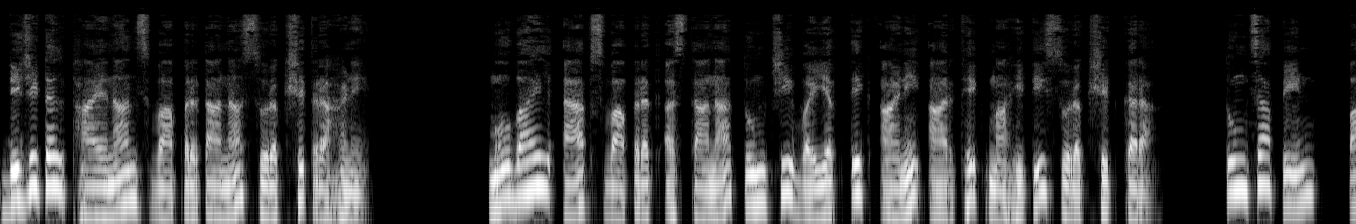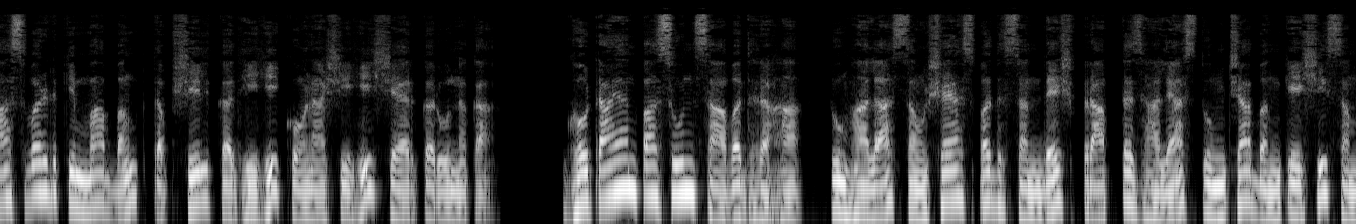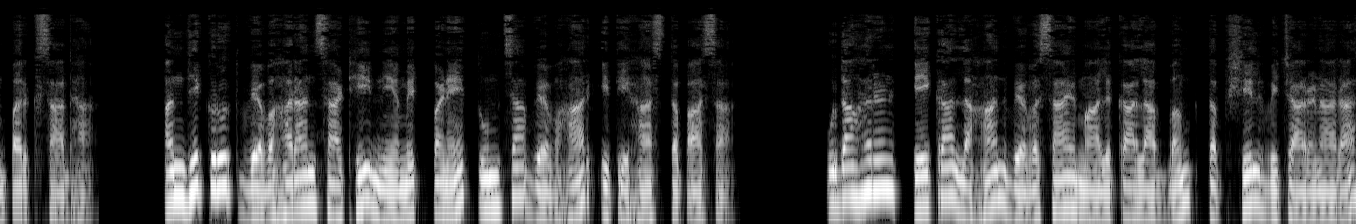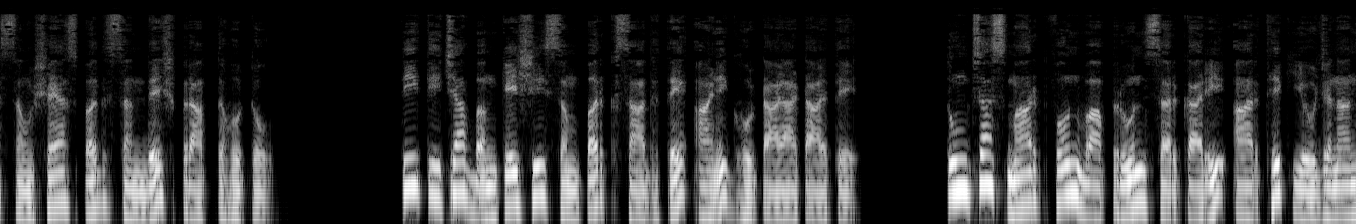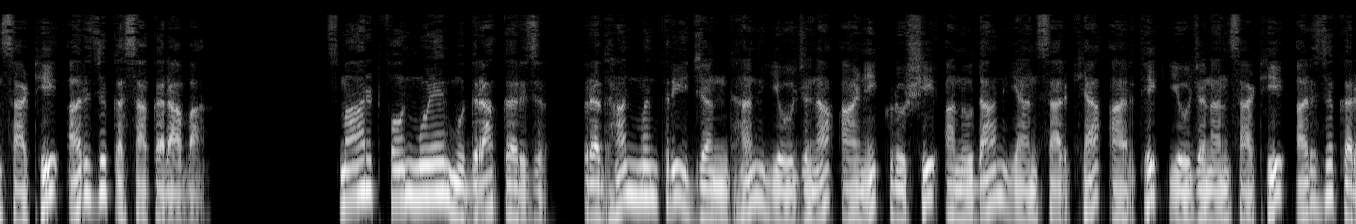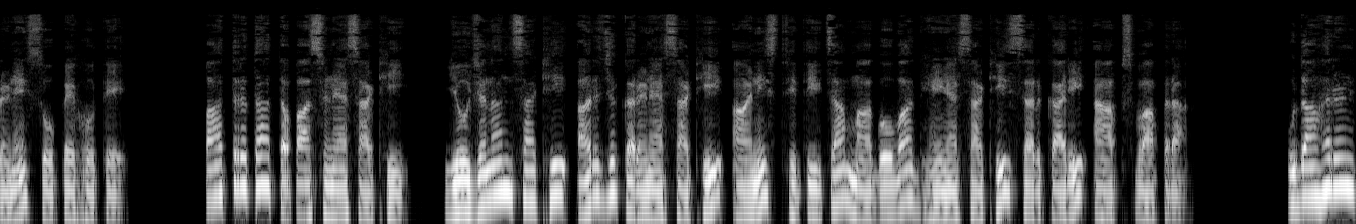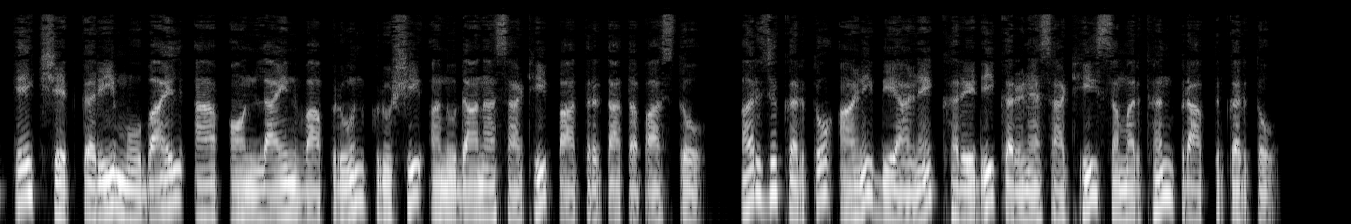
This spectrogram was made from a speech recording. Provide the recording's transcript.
Digital finance वापरताना सुरक्षित राहणे. Mobile apps वापरत असताना तुमची वैयक्तिक आणि आर्थिक माहिती सुरक्षित करा. तुमचा पिन पासवर्ड किंवा बंक तपशील कधीही कोणाशीही शेअर करू नका. घोटाळ्यांपासून सावध रहा. तुम्हाला संशयास्पद संदेश प्राप्त झाल्यास तुमच्या बँकेशी संपर्क साधा. अंधिकृत व्यवहारांसाठी नियमितपणे तुमचा व्यवहार इतिहास तपासा. उदाहरण, एका लहान व्यवसाय मालकाला बंक तपशील विचारणारा संशयास्पद संदेश प्राप्त होतो. ती तिच्या बंकेशी संपर्क साधते आणि घोटाळा टाळते. तुमचा स्मार्टफ़ोन वापरून सरकारी आर्थिक योजनांसाठी अर्ज़ कसा करावा? स्मार्टफोनमुळे मुद्रा कर्ज, प्रधानमंत्री जनधन योजना आणि कृषी अनुदान यांसारख्या आर्थिक योजनांसाठी अर्ज़ करणे सोपे होते. पात्रता तपासण्यासाठी, योजनांसाठी अर्ज़ करण्यासाठी आणि स्थितीचा मागोवा घेण्यासाठी सरकारी ॲप्स वापरा. उदाहरण एक शेतकरी मोबाईल ॲप ऑनलाईन वापरून कृषी अनुदानासाठी पात्रता तपासतो अर्ज करतो आणि बियाणे खरेदी करण्यासाठी समर्थन प्राप्त करतो.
